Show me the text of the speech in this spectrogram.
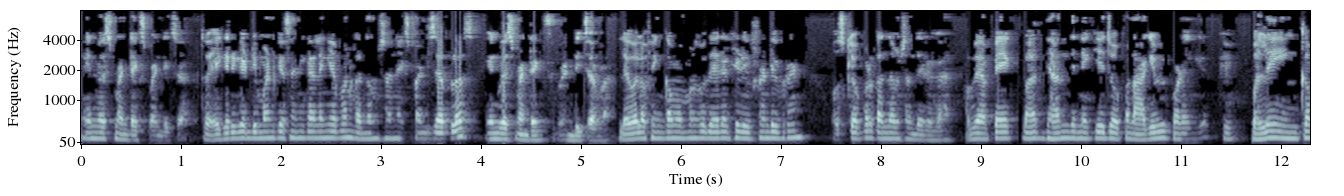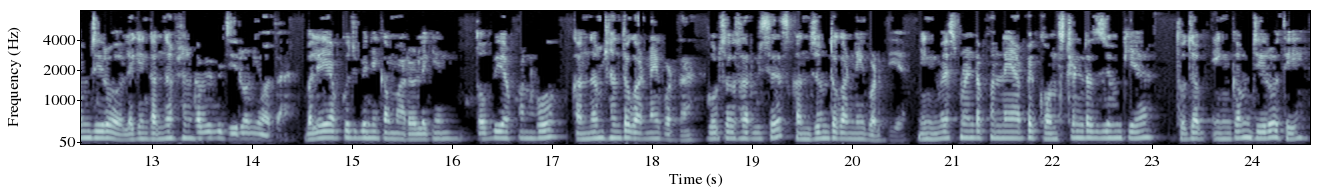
इन्वेस्टमेंट एक्सपेंडिचर तो एग्रीगेट डिमांड कैसे निकालेंगे अपन? Consumption expenditure plus investment expenditure में। लेवल ऑफ़ इनकम अपन को दे रखी डिफरेंट डिफरेंट उसके ऊपर कंजम्पशन दे रखा है। अब यहाँ पे एक बात ध्यान देने की है जो अपन आगे भी पढ़ेंगे कि भले ही इनकम ज़ीरो हो, लेकिन कंजम्पशन कभी भी ज़ीरो नहीं होता है। भले ही आप कुछ भी नहीं कमा रहे हो, लेकिन तो भी अपन को कंजम्पशन तो करना ही पड़ता है। गुड्स और सर्विसेज़ कंज्यूम तो करनी ही पड़ती है। इन्वेस्टमेंट अपन ने यहाँ पे कॉन्स्टेंट कंज्यूम किया है। तो जब इनकम ज़ीरो थी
